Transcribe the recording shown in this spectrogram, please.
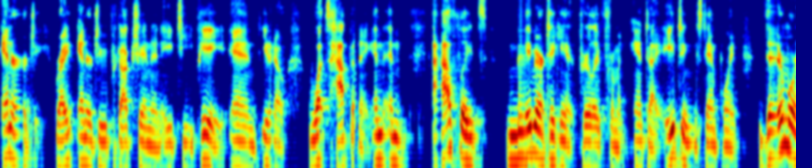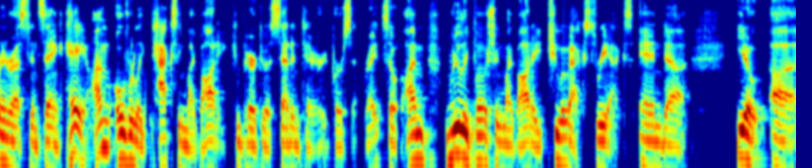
energy right? Energy production and atp and you know what's happening. And and athletes maybe aren't taking it purely from an anti-aging standpoint. They're more interested in saying hey i'm overly taxing my body compared to a sedentary person right? So i'm really pushing my body 2x 3x and uh you know uh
